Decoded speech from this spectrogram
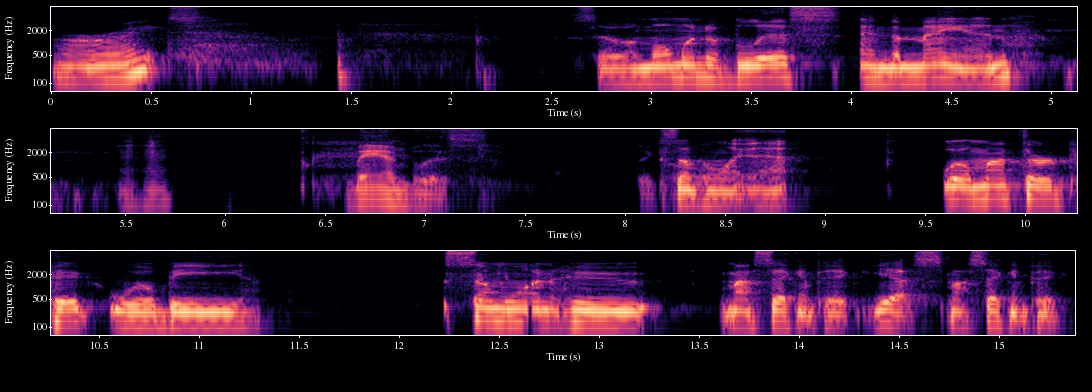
all right. So a moment of bliss and the man, hmm Man Bliss. They call something like that. Well, my third pick will be someone who my second pick. Yes, my second pick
